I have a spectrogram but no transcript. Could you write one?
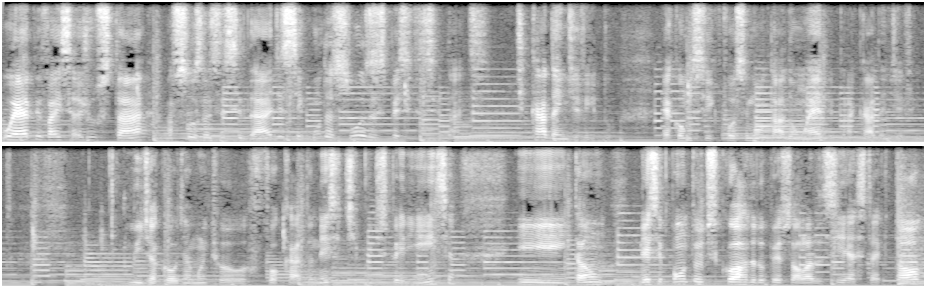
o app vai se ajustar às suas necessidades segundo as suas especificidades de cada indivíduo. É como se fosse montado um app para cada indivíduo. O Media Code é muito focado nesse tipo de experiência e então nesse ponto eu discordo do pessoal lá do CS Tech Talk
